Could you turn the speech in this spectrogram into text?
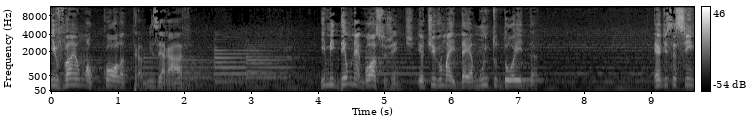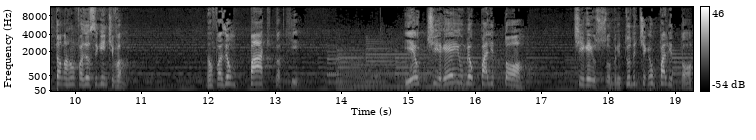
Ivan é um alcoólatra miserável. E me deu um negócio, gente. Eu tive uma ideia muito doida. Eu disse assim: então nós vamos fazer o seguinte, Ivan. Vamos fazer um pacto aqui. E eu tirei o meu paletó. Tirei o sobretudo e tirei o paletó.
